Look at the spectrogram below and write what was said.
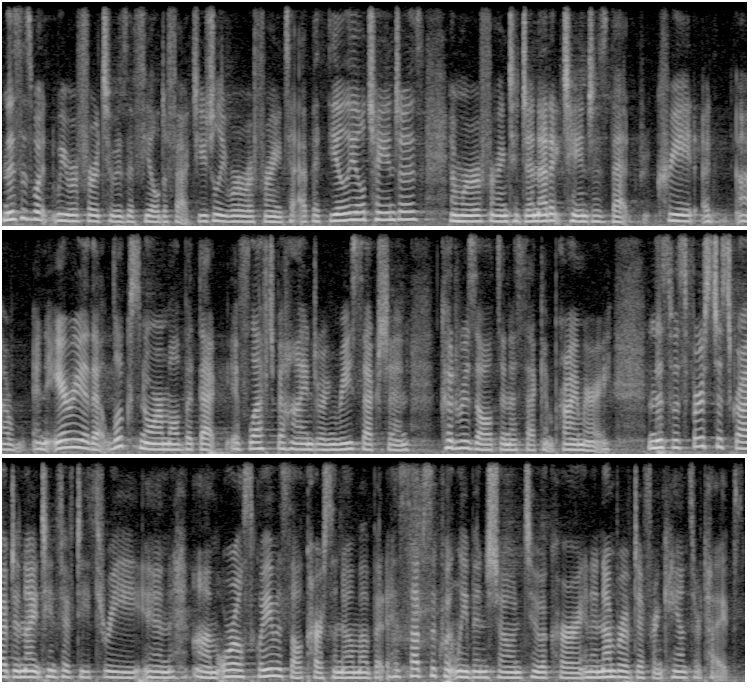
And this is what we refer to as a field effect. Usually we're referring to epithelial changes and we're referring to genetic changes that create a, uh, an area that looks normal, but that, if left behind during resection, could result in a second primary. And this was first described in 1953 in um, oral squamous cell carcinoma, but has subsequently been shown to occur in a number of different cancer types.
